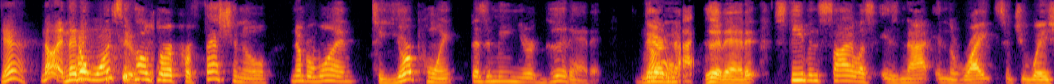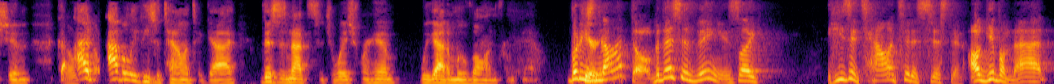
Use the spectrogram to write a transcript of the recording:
Yeah, no, and they don't want to. Because you're a professional, number one, to your point, doesn't mean you're good at it. They're No. not good at it. Stephen Silas is not in the right situation. I, I believe he's a talented guy. This is not the situation for him. We got to move on from him. But he's not though. But that's the thing. It's like he's a talented assistant. I'll give him that.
